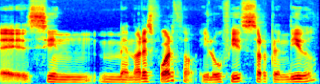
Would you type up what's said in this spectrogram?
eh, sin menor esfuerzo. Y Luffy, sorprendido,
